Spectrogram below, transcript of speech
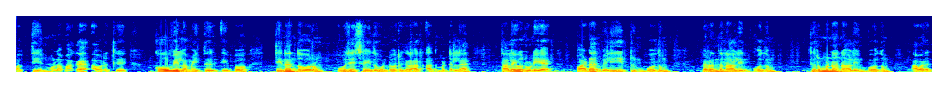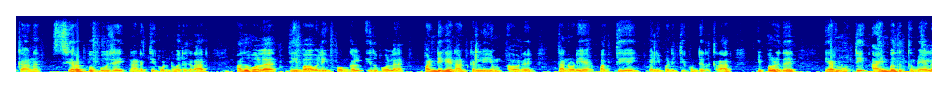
பக்தியின் மூலமாக அவருக்கு கோவில் அமைத்து இப்போ தினந்தோறும் பூஜை செய்து கொண்டு வருகிறார். அது மட்டும் இல்லை தலைவருடைய பட வெளியீட்டின் போதும் பிறந்த நாளின் போதும் திருமண நாளின் போதும் அவருக்கான சிறப்பு பூஜை நடத்தி கொண்டு வருகிறார். அதுபோல தீபாவளி பொங்கல் இதுபோல பண்டிகை நாட்கள்லையும் அவர் தன்னுடைய பக்தியை வெளிப்படுத்தி கொண்டிருக்கிறார். இப்பொழுது இருநூத்தி ஐம்பதுக்கு மேல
